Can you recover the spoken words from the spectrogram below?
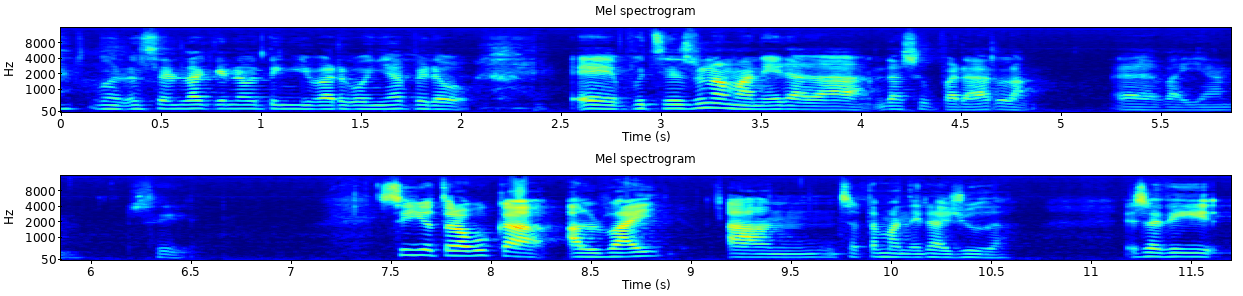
Bueno, sembla que no tingui vergonya, però eh, potser és una manera de, de superar-la, eh, ballant, sí. Sí, jo trobo que el ball, en certa manera, ajuda. És a dir,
